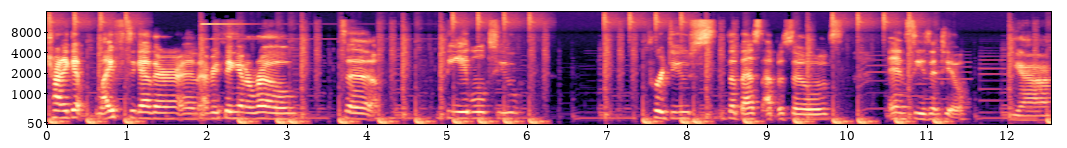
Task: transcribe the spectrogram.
trying to get life together and everything in a row to be able to produce the best episodes in season two. Yeah.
